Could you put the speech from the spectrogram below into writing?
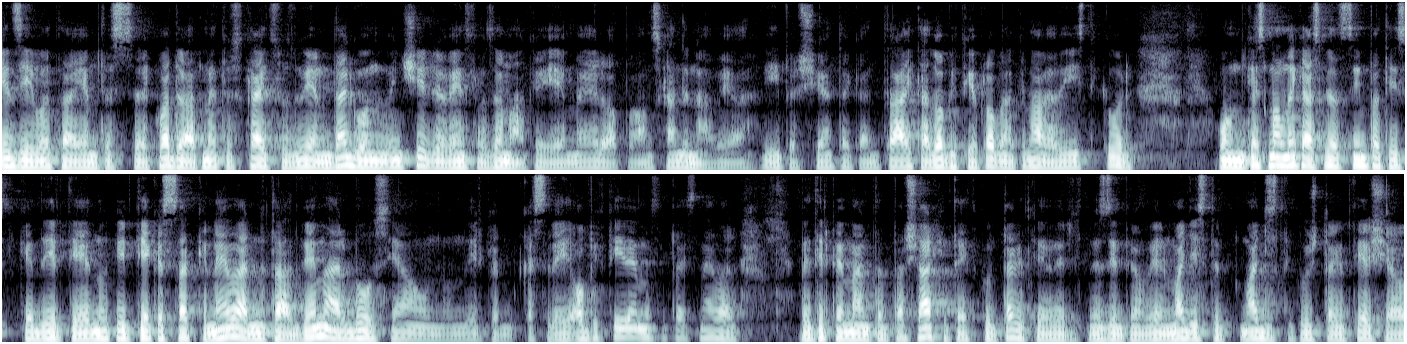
iedzīvotājiem tas eh, kvadrātmetru skaits uz vienu degunu, ir viens no zemākajiem Eiropā un Skandināvijā īpaši. Ja? Tā, tā ir tāda objektīva problēma, ka nav īsti kur. Un kas man liekas ļoti simpātiski, kad ir tie, nu, ir tie kas saka, ka nevar, nu, tāda vienmēr būs, ja, un, un ir, kas arī objektīviem es tāpēc nevaru. Bet ir, piemēram, tādi paši arhitekti, kuriem tagad jau ir, es zinu, piemēram, viena maģistra, maģistra kurš tagad tieši jau,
